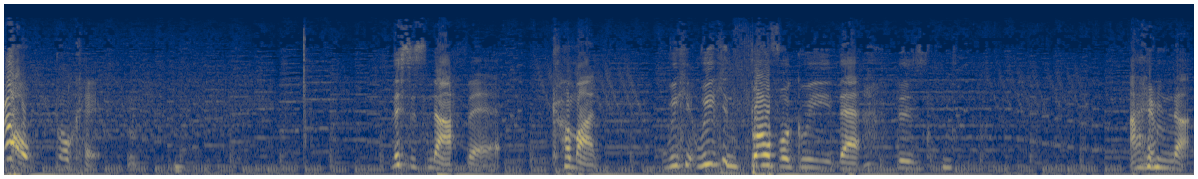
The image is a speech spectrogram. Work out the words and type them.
Oh, okay. This is not fair. Come on. We can we can both agree that this I am not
